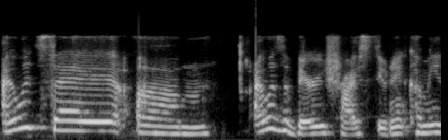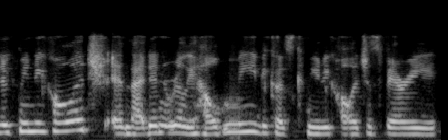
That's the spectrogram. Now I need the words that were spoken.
I would say um, I was a very shy student coming to community college, and that didn't really help me because community college is very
